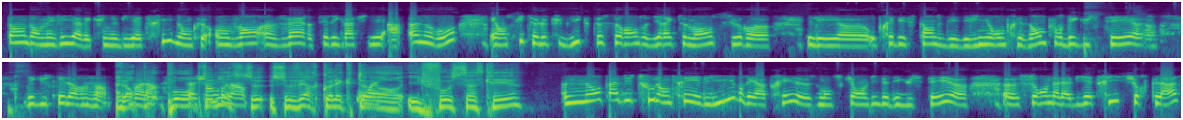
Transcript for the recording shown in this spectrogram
stand en mairie avec une billetterie. Donc on vend un verre sérigraphié à 1 euro. Et ensuite, le public peut se rendre directement sur euh, les auprès des stands des, vignerons présents pour déguster déguster leur vin. Alors pour, obtenir ce, ce, verre collector, il faut s'inscrire? Non, pas du tout. L'entrée est libre et après, euh, bon, ceux qui ont envie de déguster euh, euh, se rendent à la billetterie sur place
